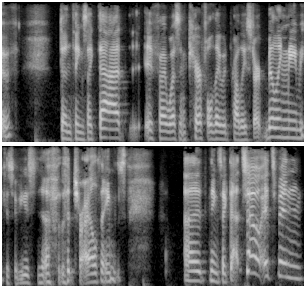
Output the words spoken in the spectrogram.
I've done things like that. If I wasn't careful, they would probably start billing me because I've used enough of the trial things, uh, things like that. So it's been,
